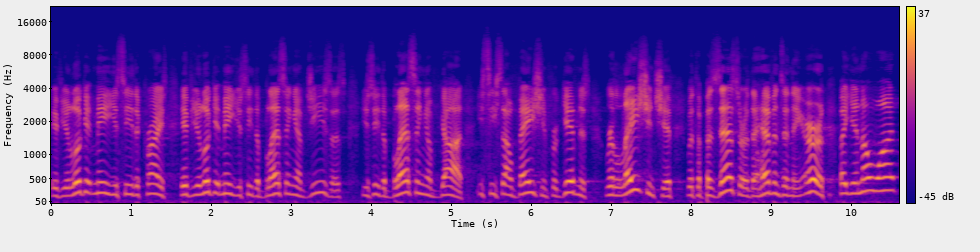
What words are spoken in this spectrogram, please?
If you look at me, you see the Christ. If you look at me, you see the blessing of Jesus. You see the blessing of God. You see salvation, forgiveness, relationship with the possessor of the heavens and the earth. But you know what?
